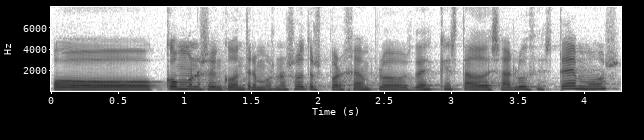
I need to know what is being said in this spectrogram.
o cómo nos encontremos nosotros, por ejemplo, de qué estado de salud estemos.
